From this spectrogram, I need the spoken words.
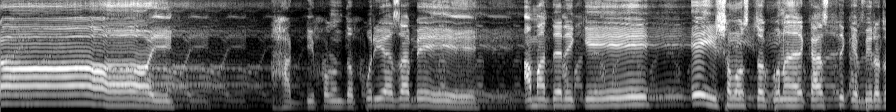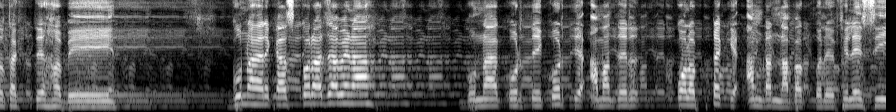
নয়, হাড্ডি পর্যন্ত পুড়িয়া যাবে। আমাদেরকে এই সমস্ত গুনাহের কাছ থেকে বিরত থাকতে হবে। গুনাহের কাজ করা যাবে না। গুনাহ করতে করতে আমাদের কলপটাকে আমরা নাপাক করে ফেলেছি।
